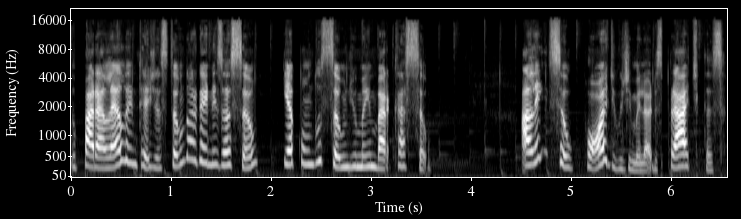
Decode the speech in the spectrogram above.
o paralelo entre a gestão da organização e a condução de uma embarcação. Além de seu código de melhores práticas,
